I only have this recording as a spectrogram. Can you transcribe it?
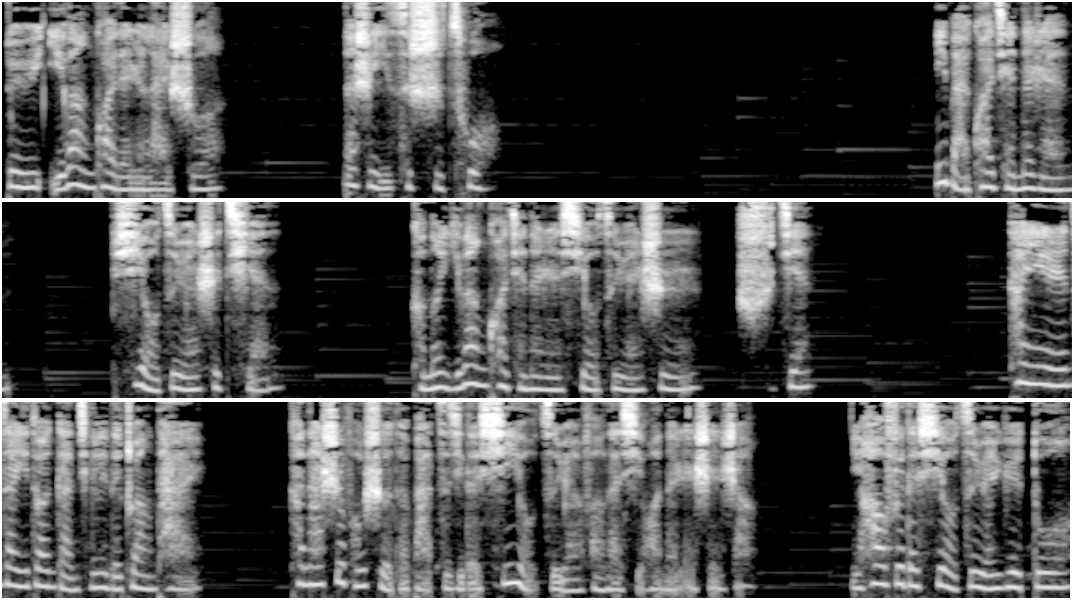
对于一万块的人来说，那是一次试错。一百块钱的人，稀有资源是钱；可能一万块钱的人，稀有资源是时间。看一个人在一段感情里的状态。看他是否舍得把自己的稀有资源放在喜欢的人身上，你耗费的稀有资源越多，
